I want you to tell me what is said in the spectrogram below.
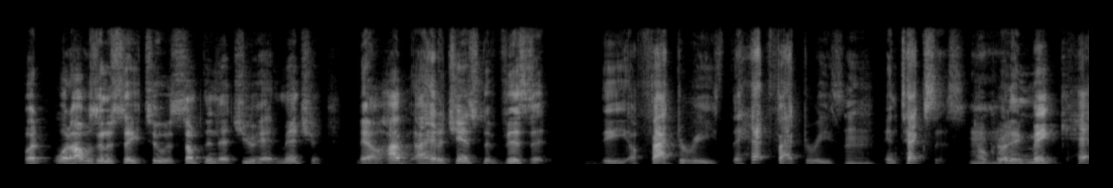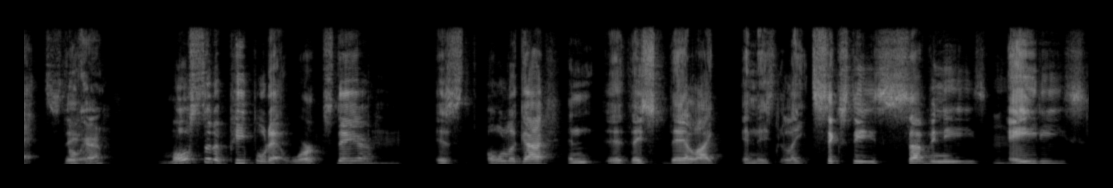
but what I was going to say too is something that you had mentioned. Now, I, I had a chance to visit the uh, factories, the hat factories Mhm. in Texas, Mhm. where they make hats. There. okay, Most of the people that works there Mhm. is older guy, and they they're like in the late sixties, seventies, Mhm. eighties,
